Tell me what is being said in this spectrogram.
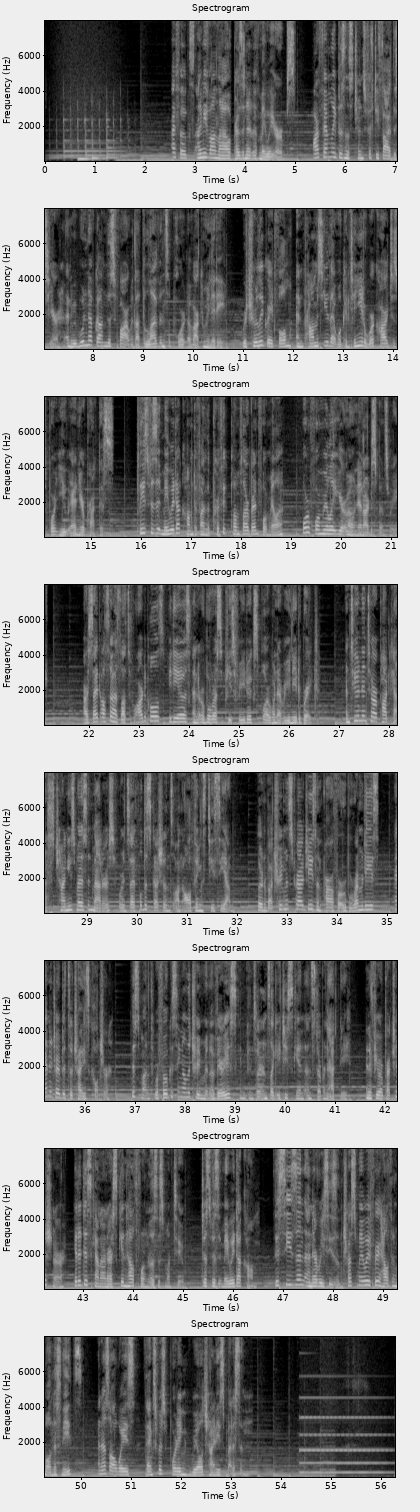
Hi, folks. I'm Yvonne Lau, president of Mayway Herbs. Our family business turns 55 this year, and we wouldn't have gotten this far without the love and support of our community. We're truly grateful and promise you that we'll continue to work hard to support you and your practice. Please visit Mayway.com to find the perfect plum flower brand formula or formulate your own in our dispensary. Our site also has lots of articles, videos, and herbal recipes for you to explore whenever you need a break. And tune into our podcast, Chinese Medicine Matters, for insightful discussions on all things TCM learn about treatment strategies and powerful herbal remedies, and enjoy bits of Chinese culture. This month, we're focusing on the treatment of various skin concerns like itchy skin and stubborn acne. And if you're a practitioner, get a discount on our skin health formulas this month too. Just visit Mayway.com. This season and every season, trust Mayway for your health and wellness needs. And as always, thanks for supporting real Chinese medicine.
